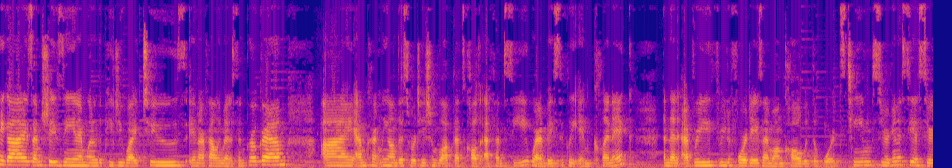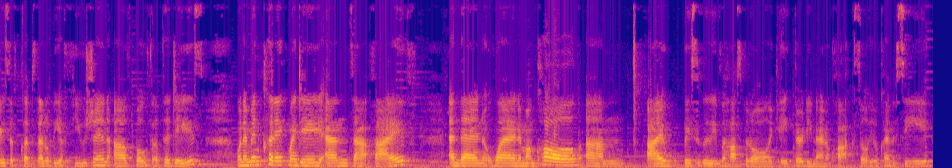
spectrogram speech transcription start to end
Hey guys, I'm Shazine. I'm one of the PGY2s in our family medicine program. I am currently on this rotation block that's called FMC, where I'm basically in clinic. And then every three to four days, I'm on call with the wards team. So you're gonna see a series of clips that'll be a fusion of both of the days. When I'm in clinic, my day ends at five. And then when I'm on call, um, I basically leave the hospital like 8.30, 9 o'clock. So you'll kind of see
